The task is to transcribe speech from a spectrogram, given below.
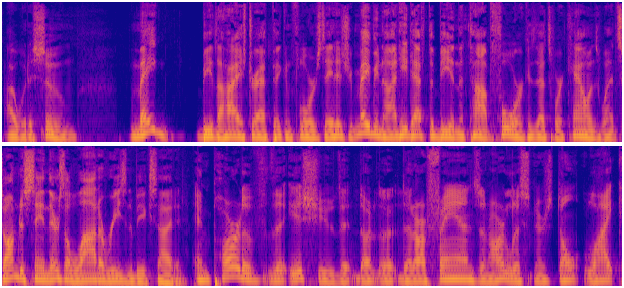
I would assume, may be the highest draft pick in Florida State history. Maybe not. He'd have to be in the top four because that's where Cowens went. So I'm just saying there's a lot of reason to be excited. And part of the issue that uh, that our fans and our listeners don't like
